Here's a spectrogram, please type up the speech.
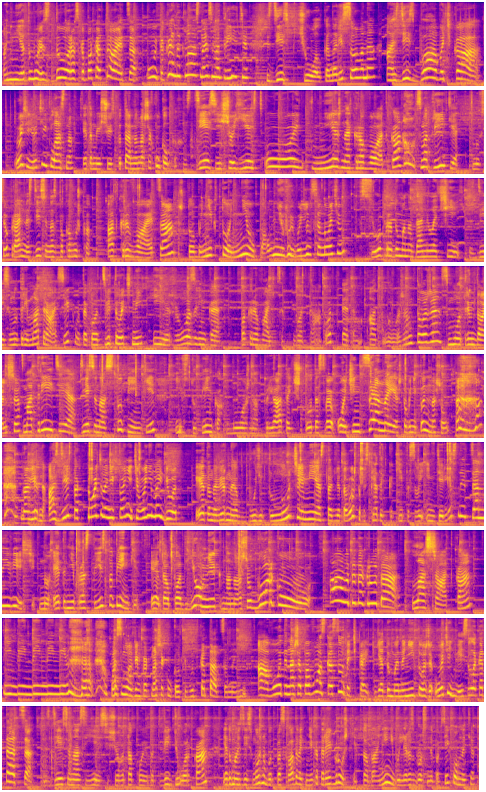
Они, я думаю, здоровско покатаются. Ой, какая она классная, смотрите. Здесь пчелка нарисована, а здесь бабочка. Очень-очень классно. Это мы еще испытаем на наших куколках. Здесь еще есть, ой, нежная кроватка. О, смотрите, ну все правильно, здесь у нас боковушка открывается, чтобы никто не упал, не вывалился ночью. Все продумано до мелочей. Здесь внутри матрасик, вот такой вот цветочный, и розовенькая покрывальце. Вот так вот. Это мы отложим тоже. Смотрим дальше. Смотрите, здесь у нас ступеньки. И в ступеньках можно прятать что-то свое очень ценное, чтобы никто не нашел. Наверное. А здесь так точно никто ничего не найдет. Это, наверное, будет лучшее место для того, чтобы спрятать какие-то свои интересные ценные вещи. Но это не простые ступеньки. Это подъемник на нашу горку. А, вот это круто! Лошадка. Дин-дин-дин-дин-дин. Посмотрим, как наши куколки будут кататься на ней. А вот и наша повозка с уточкой. Я думаю, на ней тоже очень весело кататься. Здесь у нас есть еще вот такой вот ведерко. Я думаю, здесь можно будет поскладывать некоторые игрушки, чтобы они не были разбросаны по всей комнате.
